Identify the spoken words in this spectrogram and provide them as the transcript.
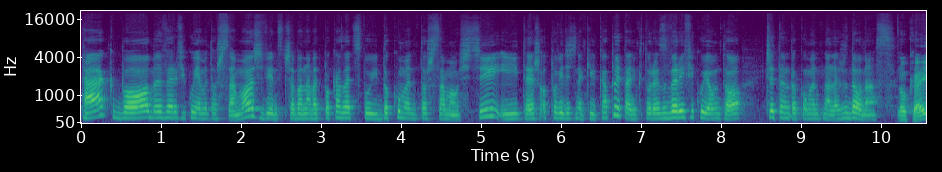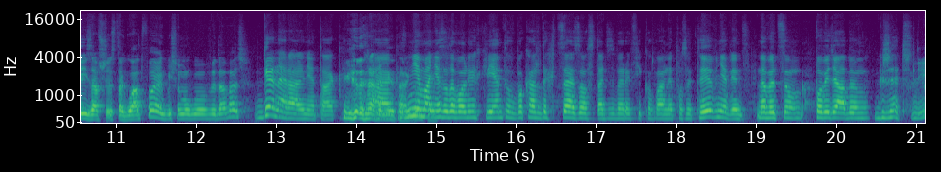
Tak, bo my weryfikujemy tożsamość, więc trzeba nawet pokazać swój dokument tożsamości i też odpowiedzieć na kilka pytań, które zweryfikują to, czy ten dokument należy do nas. Okej, i zawsze jest tak łatwo, jakby się mogło wydawać? Generalnie tak. Generalnie tak, Nie ma okej. niezadowolonych klientów, bo każdy chce zostać zweryfikowany pozytywnie, więc nawet są, powiedziałabym, grzeczni.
